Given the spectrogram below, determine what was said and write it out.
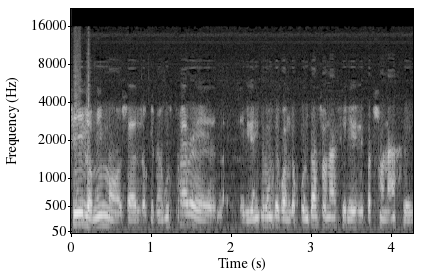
Sí, lo mismo. O sea, lo que me gusta, de, evidentemente, cuando juntas a una serie de personajes,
